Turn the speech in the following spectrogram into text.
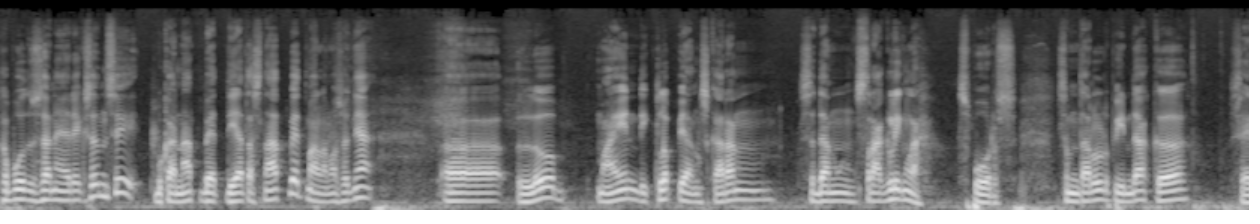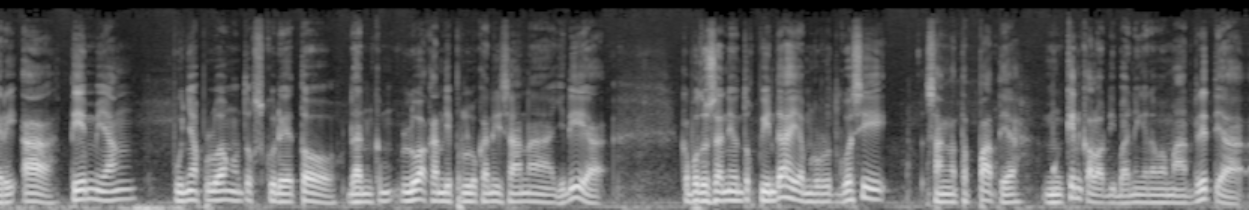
keputusan Eriksen sih bukan not bad, di atas not bad malah maksudnya eh lo main di klub yang sekarang sedang struggling lah Spurs. Sementara lu pindah ke Serie A, tim yang punya peluang untuk Scudetto dan ke- lu akan diperlukan di sana. Jadi ya keputusannya untuk pindah ya menurut gue sih sangat tepat ya. Mungkin kalau dibandingin sama Madrid ya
